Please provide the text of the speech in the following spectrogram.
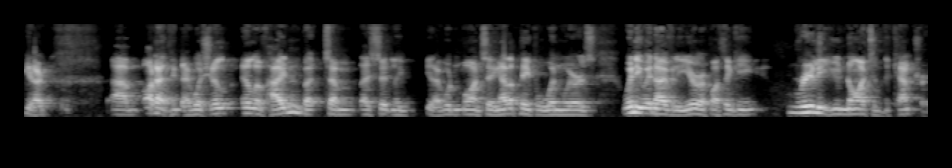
you know, um, I don't think they wish ill, Ill of Hayden, but um, they certainly you know wouldn't mind seeing other people win. Whereas when he went over to Europe, I think he really united the country.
